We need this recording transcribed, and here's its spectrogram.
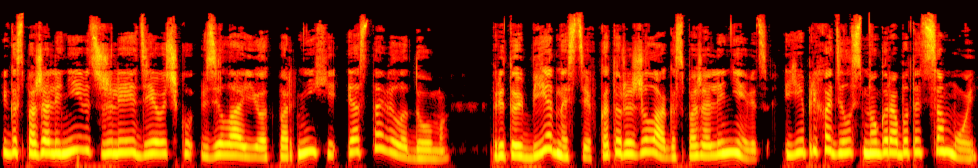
и госпожа Ленивец, жалея девочку, взяла ее от портнихи и оставила дома. При той бедности, в которой жила госпожа Леневец, ей приходилось много работать самой,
